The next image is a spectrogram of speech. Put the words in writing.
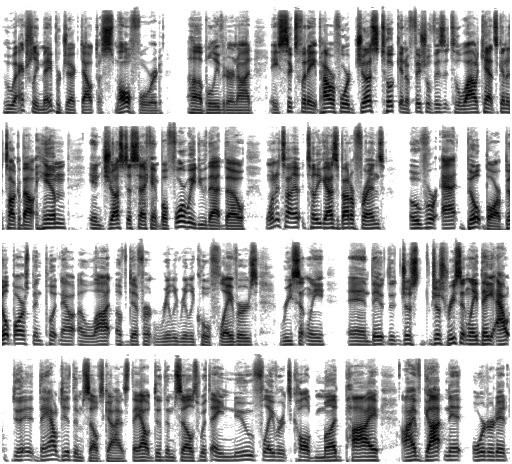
who actually may project out to small forward. Uh, believe it or not, a six foot eight power forward just took an official visit to the Wildcats. Going to talk about him in just a second. Before we do that, though, want to t- tell you guys about our friends over at Built Bar. Built Bar's been putting out a lot of different, really, really cool flavors recently and they, they, just just recently they out they outdid themselves guys. They outdid themselves with a new flavor. It's called mud pie. I've gotten it ordered it.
